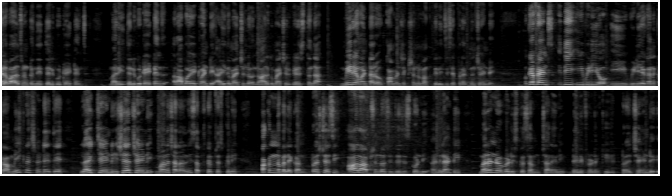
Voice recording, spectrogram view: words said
గెలవాల్సి ఉంటుంది తెలుగు టైటన్స్. మరి తెలుగు టైటన్స్ రాబోయేటువంటి ఐదు మ్యాచ్ల్లో నాలుగు మ్యాచ్లు గెలుస్తుందా? మీరేమంటారో కామెంట్ సెక్షన్లో మాకు తెలియజేసే ప్రయత్నం చేయండి. ఓకే ఫ్రెండ్స్ ఇది ఈ వీడియో. ఈ వీడియో కనుక మీకు నచ్చినట్టయితే లైక్ చేయండి షేర్ చేయండి మన ఛానల్ని సబ్స్క్రైబ్ చేసుకుని పక్కన బెల్ ప్రెస్ చేసి ఆల్ ఆప్షన్లో సెట్ చేసేసుకోండి అండ్ ఇలాంటి మరెన్నో వీడియోస్ కోసం ఛానల్ని డైలీ ఫాలోడానికి ట్రై చేయండి.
